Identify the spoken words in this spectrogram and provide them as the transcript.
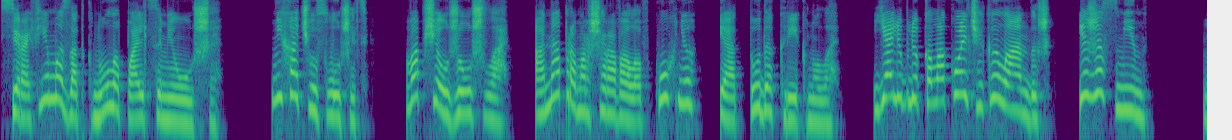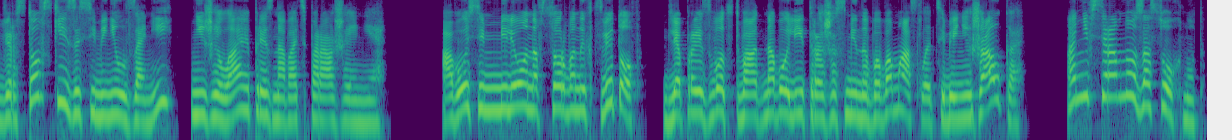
Серафима заткнула пальцами уши. «Не хочу слушать. Вообще уже ушла». Она промаршировала в кухню и оттуда крикнула. «Я люблю колокольчик и ландыш, и жасмин». Верстовский засеменил за ней, не желая признавать поражение. А 8 миллионов сорванных цветов для производства одного литра жасминового масла тебе не жалко? Они все равно засохнут,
